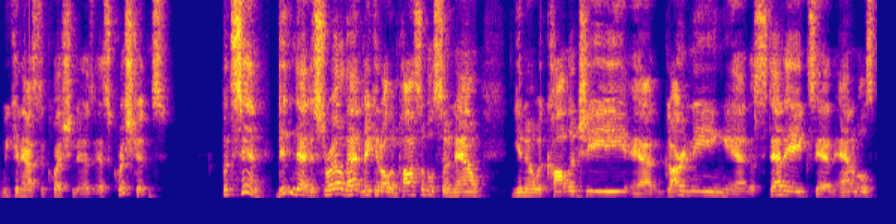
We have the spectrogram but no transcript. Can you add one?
We can ask the question as as Christians, but sin didn't that destroy all that, make it all impossible? So now you know, ecology and gardening and aesthetics and animals.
